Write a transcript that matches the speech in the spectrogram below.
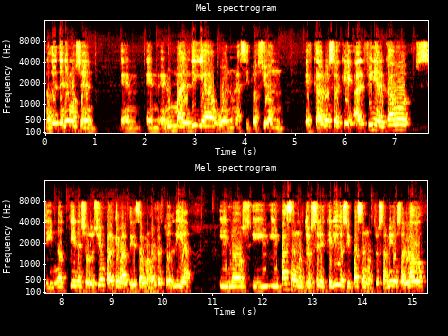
nos detenemos en, en, en- en un mal día o en una situación escabrosa que al fin y al cabo, si no tiene solución, ¿para qué martirizarnos el resto del día? Y, nos, y, y pasan nuestros seres queridos y pasan nuestros amigos al lado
